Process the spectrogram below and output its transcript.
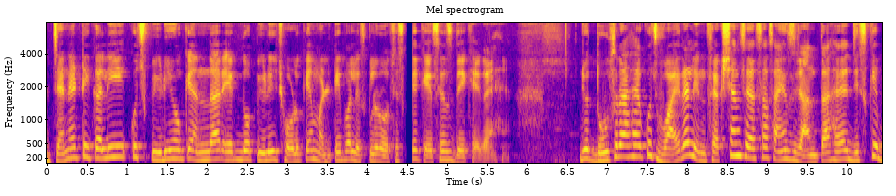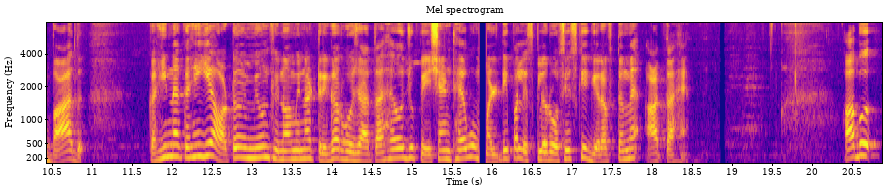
जेनेटिकली कुछ पीढ़ियों के अंदर एक दो पीढ़ी छोड़ के मल्टीपल स्क्लेरोसिस के केसेस देखे गए हैं। जो दूसरा है, कुछ वायरल इन्फेक्शन से ऐसा साइंस जानता है, जिसके बाद कहीं ना कहीं ये ऑटो इम्यून फिनोमिना ट्रिगर हो जाता है और जो पेशेंट है वो मल्टीपल स्क्लेरोसिस की गिरफ्त में आता है। अब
